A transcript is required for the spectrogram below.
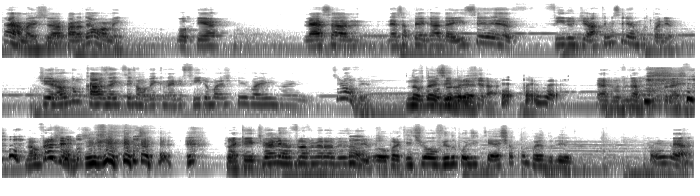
É, mas a parada é homem. Porque nessa, nessa pegada aí, ser filho de Artemis seria muito maneiro. Tirando um caso aí que vocês vão ver que não é de filho, mas que vai. vai... Vocês vão ver. Novidades em breve. É, pois é. É, novidade em breve. não pra gente. pra quem estiver lendo pela primeira vez o É. livro. Ou pra quem estiver ouvindo o podcast acompanhando o livro. Pois é. É,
